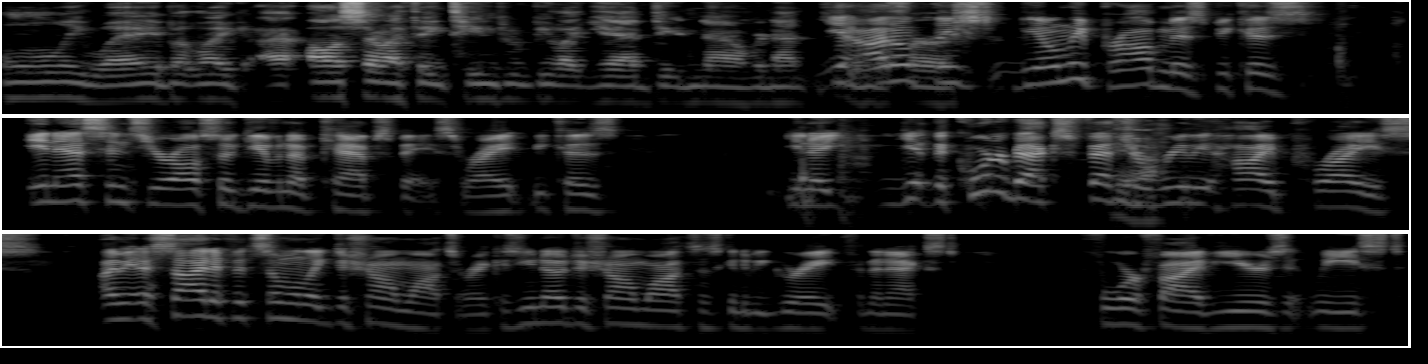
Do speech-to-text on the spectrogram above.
only way. But like, I also I think teams would be like, "Yeah, dude, no, we're not." Yeah, I don't first. think the only problem is because in essence, you're also giving up cap space, right? Because you know, yet the quarterbacks fetch Yeah. a really high price. I mean, aside if it's someone like Deshaun Watson, right? Because you know Deshaun Watson is going to be great for the next four or five years at least,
